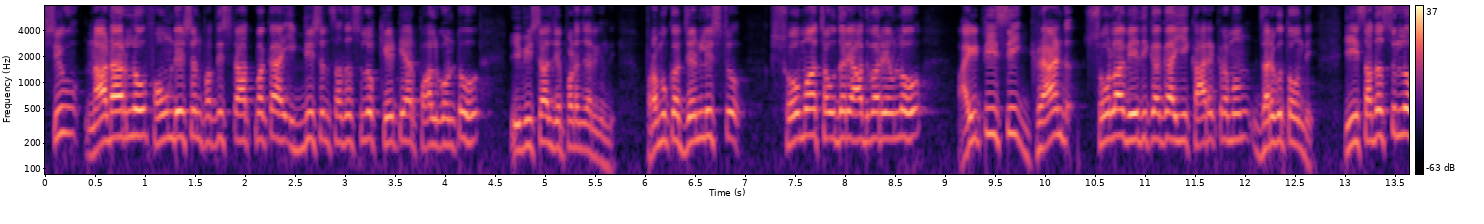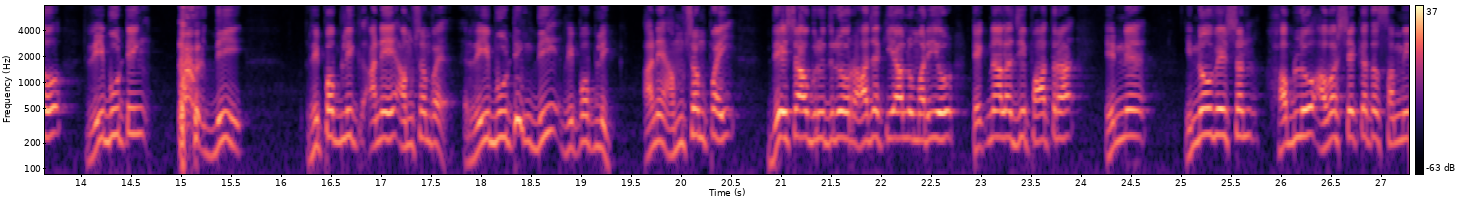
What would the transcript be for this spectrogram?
శివ్ నాడార్లో ఫౌండేషన్ ప్రతిష్టాత్మక ఇగ్నిషన్ సదస్సులో కేటీఆర్ పాల్గొంటూ ఈ విషయాలు చెప్పడం జరిగింది. ప్రముఖ జర్నలిస్టు శోమా చౌదరి ఆధ్వర్యంలో ఐటీసీ గ్రాండ్ చోలా వేదికగా ఈ కార్యక్రమం జరుగుతోంది. ఈ సదస్సులో రీబూటింగ్ ది రిపబ్లిక్ అనే అంశంపై రీబూటింగ్ ది రిపబ్లిక్ అనే అంశంపై దేశాభివృద్ధిలో రాజకీయాలు మరియు టెక్నాలజీ పాత్ర ఎన్నే ఇన్నోవేషన్ హబ్లు ఆవశ్యకత సమ్మి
